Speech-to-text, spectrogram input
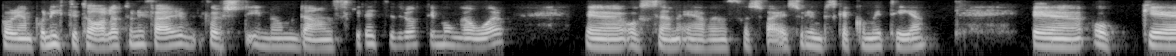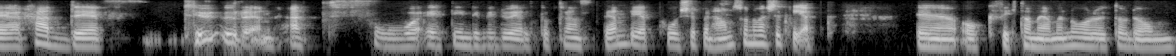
början på 90-talet ungefär. Först inom dansk elitidrott i många år eh, och sen även för Sveriges olympiska kommitté. Eh, och eh, hade turen att få ett individuellt doktorandstipendium på Köpenhamns universitet och fick ta med mig några av de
